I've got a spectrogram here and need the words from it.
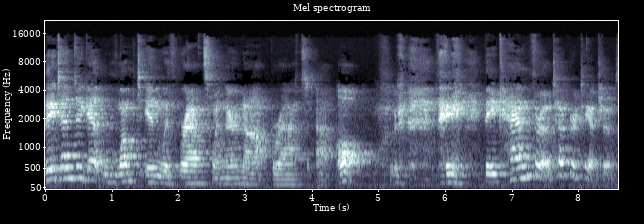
they tend to get lumped in with brats when they're not brats at all. they, they can throw temper tantrums,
